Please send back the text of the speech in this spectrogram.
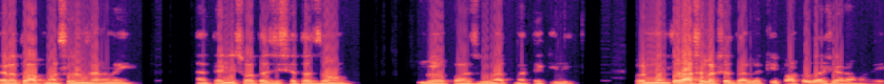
त्याला तो आत्मा सहन झाला नाही. आणि त्यांनी स्वतःच्या शेतात जाऊन गळपास घेऊन आत्महत्या केली. पण नंतर असं लक्षात आलं की पाटोदा शहरामध्ये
